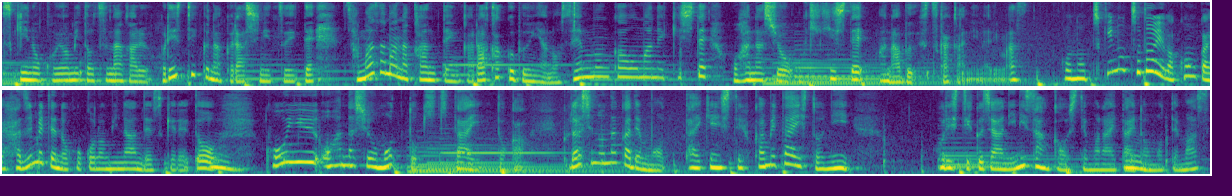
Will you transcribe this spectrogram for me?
月の暦とつながるホリスティックな暮らしについてさまざまな観点から各分野の専門家をお招きしてお話をお聞きして学ぶ2日間になります。この月の集いは今回初めての試みなんですけれど、うん、こういうお話をもっと聞きたいとか暮らしの中でも体験して深めたい人にホリスティックジャーニーに参加をしてもらいたいと思ってます、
